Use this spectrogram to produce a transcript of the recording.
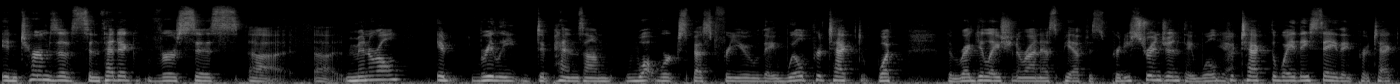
in terms of synthetic versus uh, uh, mineral, it really depends on what works best for you. They will protect what the regulation around SPF is pretty stringent. They will Yeah. protect the way they say they protect.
